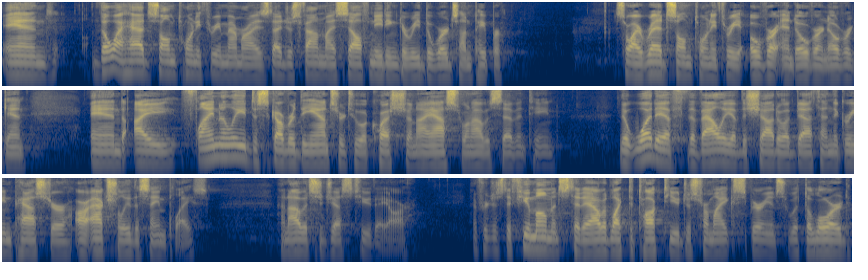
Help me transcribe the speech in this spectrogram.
And though I had Psalm 23 memorized, I just found myself needing to read the words on paper. So I read Psalm 23 over and over and over again and I finally discovered the answer to a question I asked when I was 17 that what if the valley of the shadow of death and the green pasture are actually the same place? And I would suggest to you they are. And for just a few moments today, I would like to talk to you just from my experience with the Lord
